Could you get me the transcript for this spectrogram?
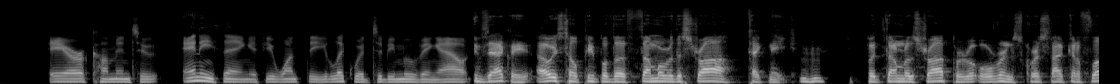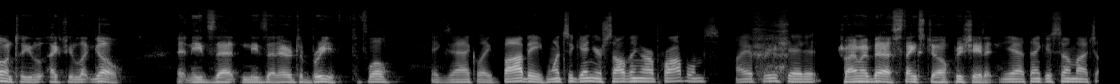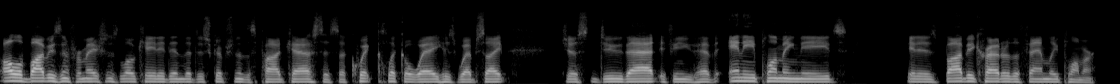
air come into anything if you want the liquid to be moving out. Exactly. I always tell people the thumb over the straw technique. Mhm. Put thumb over the straw, put it over, and of course it's not going to flow until you actually let go. It needs that it needs that air to breathe to flow. Exactly. Bobby, once again, you're solving our problems. I appreciate it. Try my best. Thanks, Joe. Appreciate it. Yeah, thank you so much. All of Bobby's information is located in the description of this podcast. It's a quick click away, his website. Just do that if you have any plumbing needs. It is Bobby Crowder, the family plumber.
